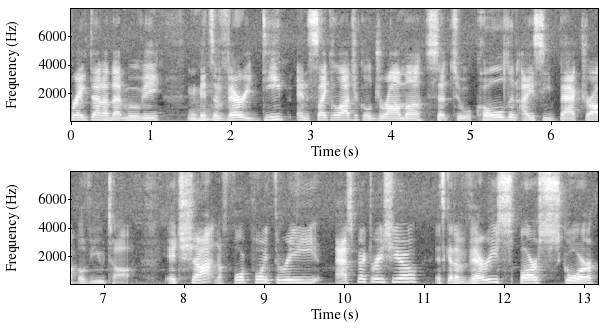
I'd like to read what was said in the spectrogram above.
breakdown of that movie. It's a very deep and psychological drama set to a cold and icy backdrop of Utah. It's shot in a 4.3 aspect ratio. It's got a very sparse score,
